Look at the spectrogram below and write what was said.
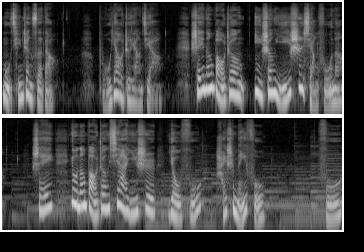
母亲正色道：“不要这样讲，谁能保证一生一世享福呢？谁又能保证下一世有福还是没福？”福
